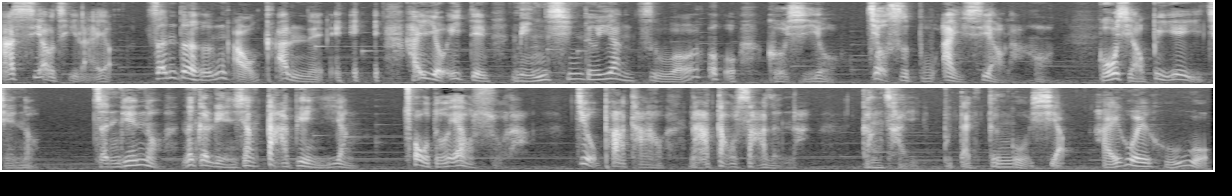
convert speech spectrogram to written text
他笑起来哦，真的很好看呢，还有一点明星的样子哦。可惜哦，就是不爱笑了哈。国小毕业以前哦，整天哦那个脸像大便一样，臭得要死了，就怕他拿刀杀人呐。刚才不但跟我笑，还会唬我，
